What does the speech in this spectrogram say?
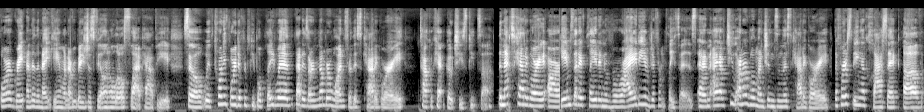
or a great end of the night game when everybody's just feeling a little slap happy. So with 24 different people played with, that is our number one for this category. Taco Cat Goat Cheese Pizza. The next category are games that I've played in a variety of different places, and I have two honorable mentions in this category. The first being a classic of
